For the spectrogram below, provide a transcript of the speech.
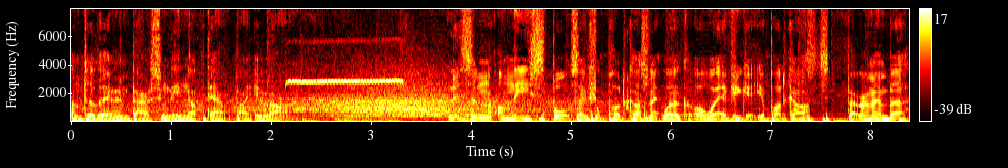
until they're embarrassingly knocked out by Iran. Listen on the Sports Social Podcast Network or wherever you get your podcasts. But remember,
